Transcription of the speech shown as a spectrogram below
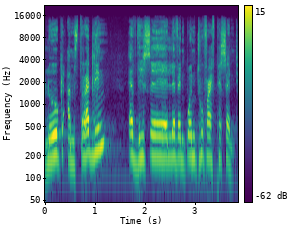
Look, I'm struggling at this uh, 11.25%.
